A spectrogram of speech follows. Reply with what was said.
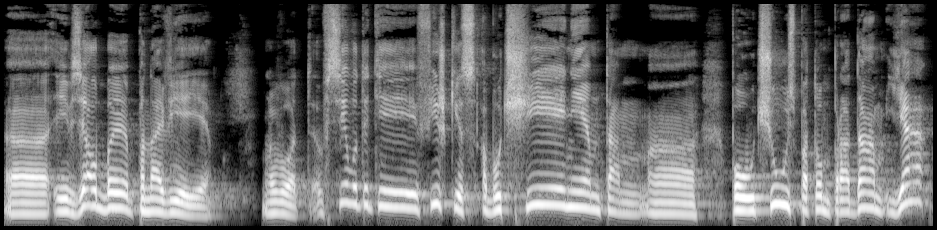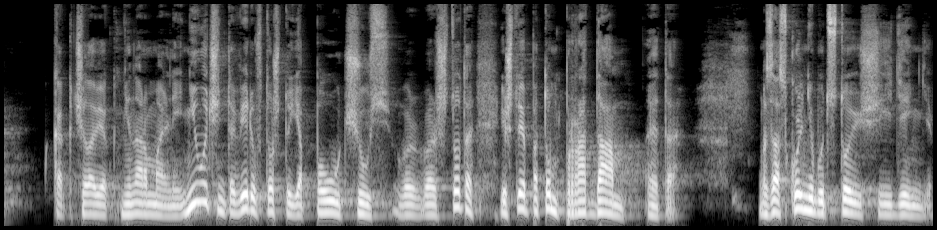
Э, и взял бы поновее. Вот. Все вот эти фишки с обучением, там, э, поучусь, потом продам. Я, как человек ненормальный, не очень-то верю в то, что я поучусь во что-то, и что я потом продам это за сколь-нибудь стоящие деньги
